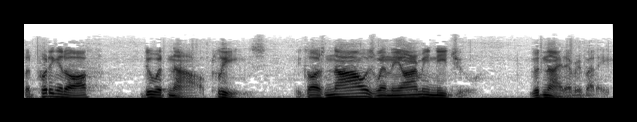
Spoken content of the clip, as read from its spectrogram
but putting it off, do it now, please, because now is when the Army needs you. Good night, everybody.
